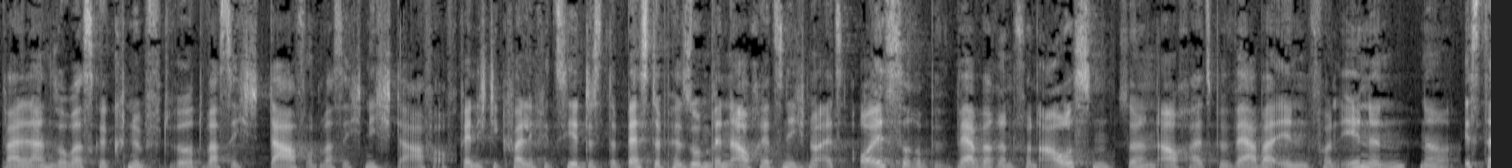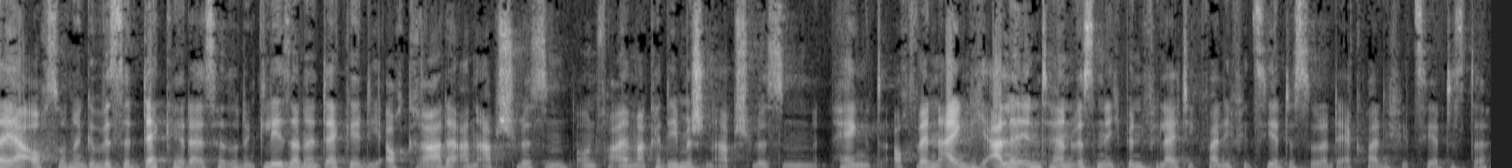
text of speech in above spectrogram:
weil an sowas geknüpft wird, was ich darf und was ich nicht darf. Auch wenn ich die qualifizierteste, beste Person bin, auch jetzt nicht nur als äußere Bewerberin von außen, sondern auch als Bewerberin von innen, ne, ist da ja auch so eine gewisse Decke, da ist ja so eine gläserne Decke, die auch gerade an Abschlüssen und vor allem akademischen Abschlüssen hängt. Auch wenn eigentlich alle intern wissen, ich bin vielleicht die qualifizierteste oder der qualifizierteste.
